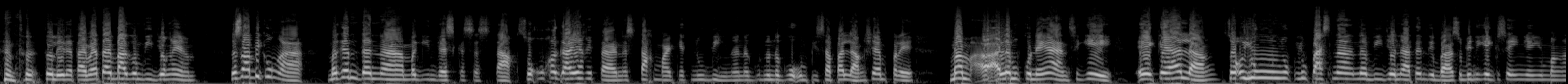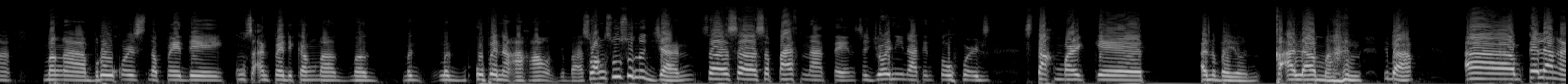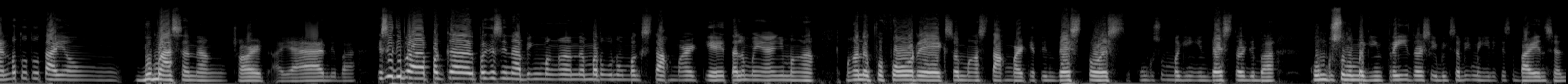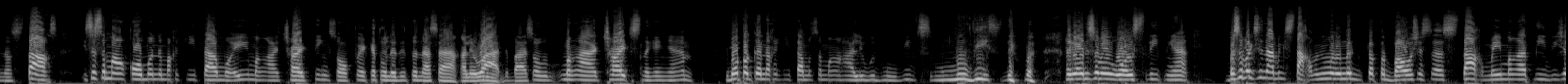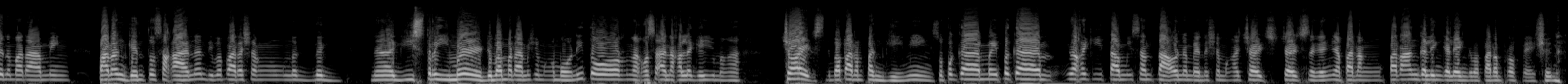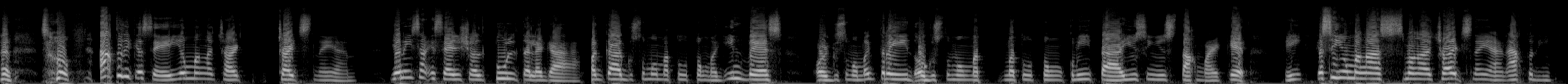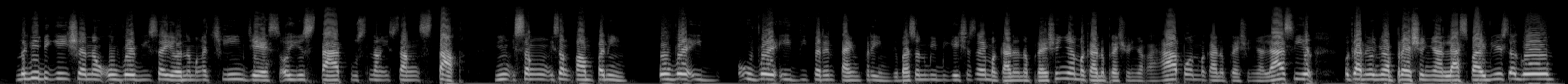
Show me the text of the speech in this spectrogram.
Tuloy na tayo. Meron tayong bagong video ngayon. So, sabi ko nga, maganda na mag-invest ka sa stock. So, kung kagaya kita na stock market newbie na nag- nag-uumpisa pa lang, syempre, ma'am, alam ko na yan. Sige. Eh, kaya lang, so yung, yung past na, na video natin, di ba? So, binigay ko sa inyo yung mga mga brokers na pwede, kung saan pwede kang mag, mag, mag, mag-open ng account, di ba? So, ang susunod dyan, sa, sa, sa path natin, sa journey natin towards stock market, ano ba yon kaalaman, di ba? Um, kailangan matuto tayong bumasa ng chart. Ayan, 'di ba? Kasi 'di ba, pagka pagka sinabing mga na marunong mag-stock market, alam mo 'yan, yung mga mga nagfo-forex o mga stock market investors, kung gusto mo maging investor, 'di ba? Kung gusto mo maging traders, ibig sabihin mahilig ka sa buy and sell ng stocks, isa sa mga common na makikita mo ay yung mga charting software katulad nito nasa kaliwa, 'di ba? So mga charts na ganyan. 'Di ba pagka nakikita mo sa mga Hollywood movies, movies, 'di ba? Kagaya sa may Wall Street nga, Basta pag sinabing stock, nung nagtatrabaho siya sa stock, may mga TV siya na maraming parang gento sa kanan, 'di ba? Para siyang nag nag nag-streamer, 'di ba? Marami siyang mga monitor na kung saan nakalagay yung mga charts, 'di ba? Parang pang-gaming. So pagka may pagka nakikita mo isang tao na meron siya mga charts charts na ganyan, parang parang galing-galing, 'di ba? Parang professional. so actually kasi yung mga chart charts na yan, yan ang isang essential tool talaga. Pagka gusto mo matutong mag-invest or gusto mo mag-trade o gusto mong mat- matutong kumita using yung stock market. Okay? Kasi yung mga mga charts na yan, actually, nagbibigay siya ng overview sa iyo ng mga changes o yung status ng isang stock, yung isang isang company over a over a different time frame, 'di ba? So nagbibigay siya sa iyo magkano na presyo niya, magkano presyo niya kahapon, magkano presyo niya last year, magkano na presyo niya last 5 years ago,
